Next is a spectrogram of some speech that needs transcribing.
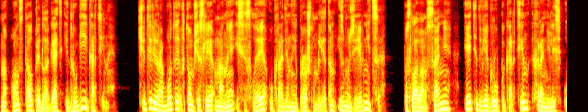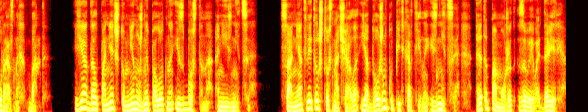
но он стал предлагать и другие картины. Четыре работы, в том числе Мане и Сислея, украденные прошлым летом из музея в Ницце. По словам Санни, эти две группы картин хранились у разных банд. Я дал понять, что мне нужны полотна из Бостона, а не из Ниццы. Санни ответил, что сначала я должен купить картины из Ниццы. Это поможет завоевать доверие.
